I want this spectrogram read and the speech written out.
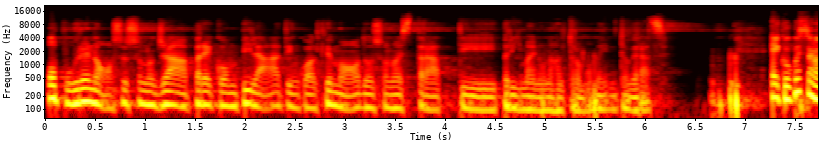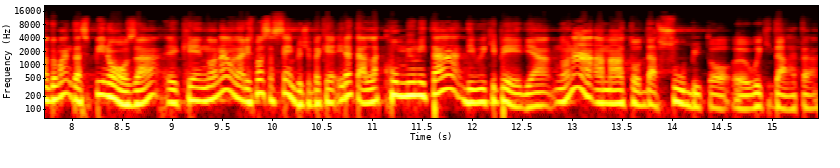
oppure no, se sono già precompilati in qualche modo, sono estratti prima in un altro momento. Grazie. Ecco, questa è una domanda spinosa eh, che non ha una risposta semplice perché in realtà la comunità di Wikipedia non ha amato da subito eh, Wikidata.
